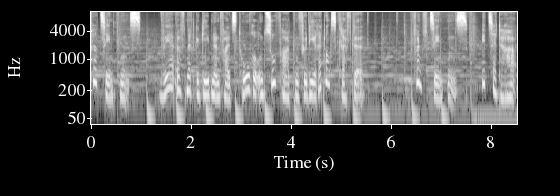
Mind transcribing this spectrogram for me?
14. Wer öffnet gegebenenfalls Tore und Zufahrten für die Rettungskräfte? 15. etc.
